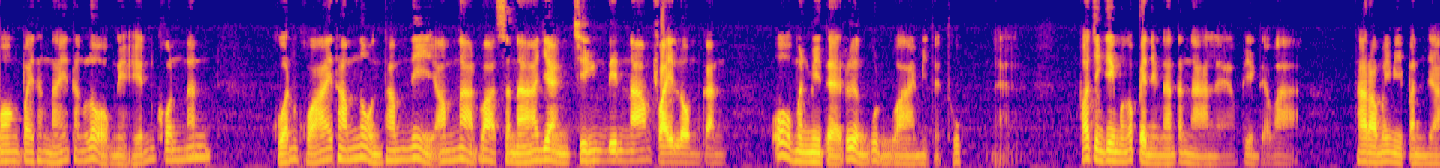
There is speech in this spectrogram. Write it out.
มองไปทางไหนทางโลกเนี่ยเห็นคนนั้น ขวนขวายทำโน่นทำนี่อำนาจวาสนาแย่งชิง ดินน้ำไฟลมกัน โอ้ มันมีแต่เรื่องวุ่นวายมีแต่ทุกข์นะเพราะจริง ๆ มันก็เป็นอย่างนั้นตั้งนานแล้ว เพียงแต่ว่า ถ้าเราไม่มีปัญญา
